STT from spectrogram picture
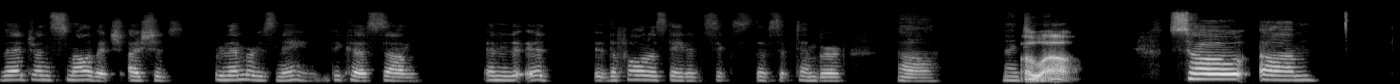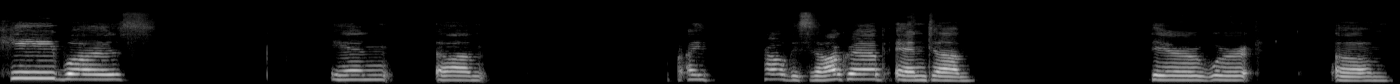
Vedran Smailović. I should remember his name because, um, and it, it, the photo dated 6th of September, uh, 19. Oh wow! So um, he was in um, I probably Zagreb, and um, there were um,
